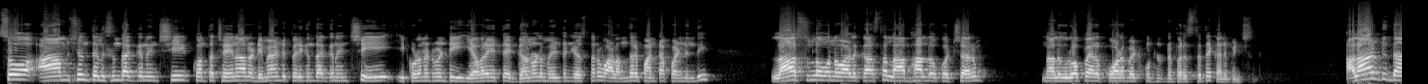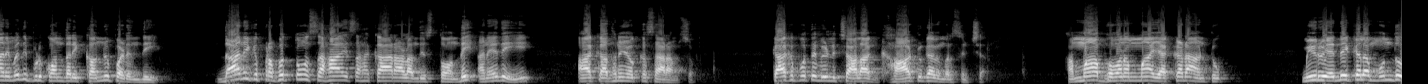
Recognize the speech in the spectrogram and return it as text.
సో ఆ అంశం తెలిసిన దగ్గర నుంచి కొంత చైనాలో డిమాండ్ పెరిగిన దగ్గర నుంచి ఇక్కడ ఉన్నటువంటి ఎవరైతే గనులు మెయింటైన్ చేస్తున్నారో వాళ్ళందరి పంట పండింది. లాస్ట్లో ఉన్న వాళ్ళు కాస్త లాభాల్లోకి వచ్చారు. నాలుగు రూపాయలు కూడబెట్టుకుంటున్న పరిస్థితి కనిపించింది. అలాంటి దాని మీద ఇప్పుడు కొందరి కన్ను పడింది. దానికి ప్రభుత్వం సహాయ సహకారాలు అందిస్తోంది అనేది ఆ కథనం యొక్క సారాంశం. కాకపోతే వీళ్ళు చాలా ఘాటుగా విమర్శించారు. అమ్మా భువనమ్మ ఎక్కడ అంటూ. మీరు ఎన్నికల ముందు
